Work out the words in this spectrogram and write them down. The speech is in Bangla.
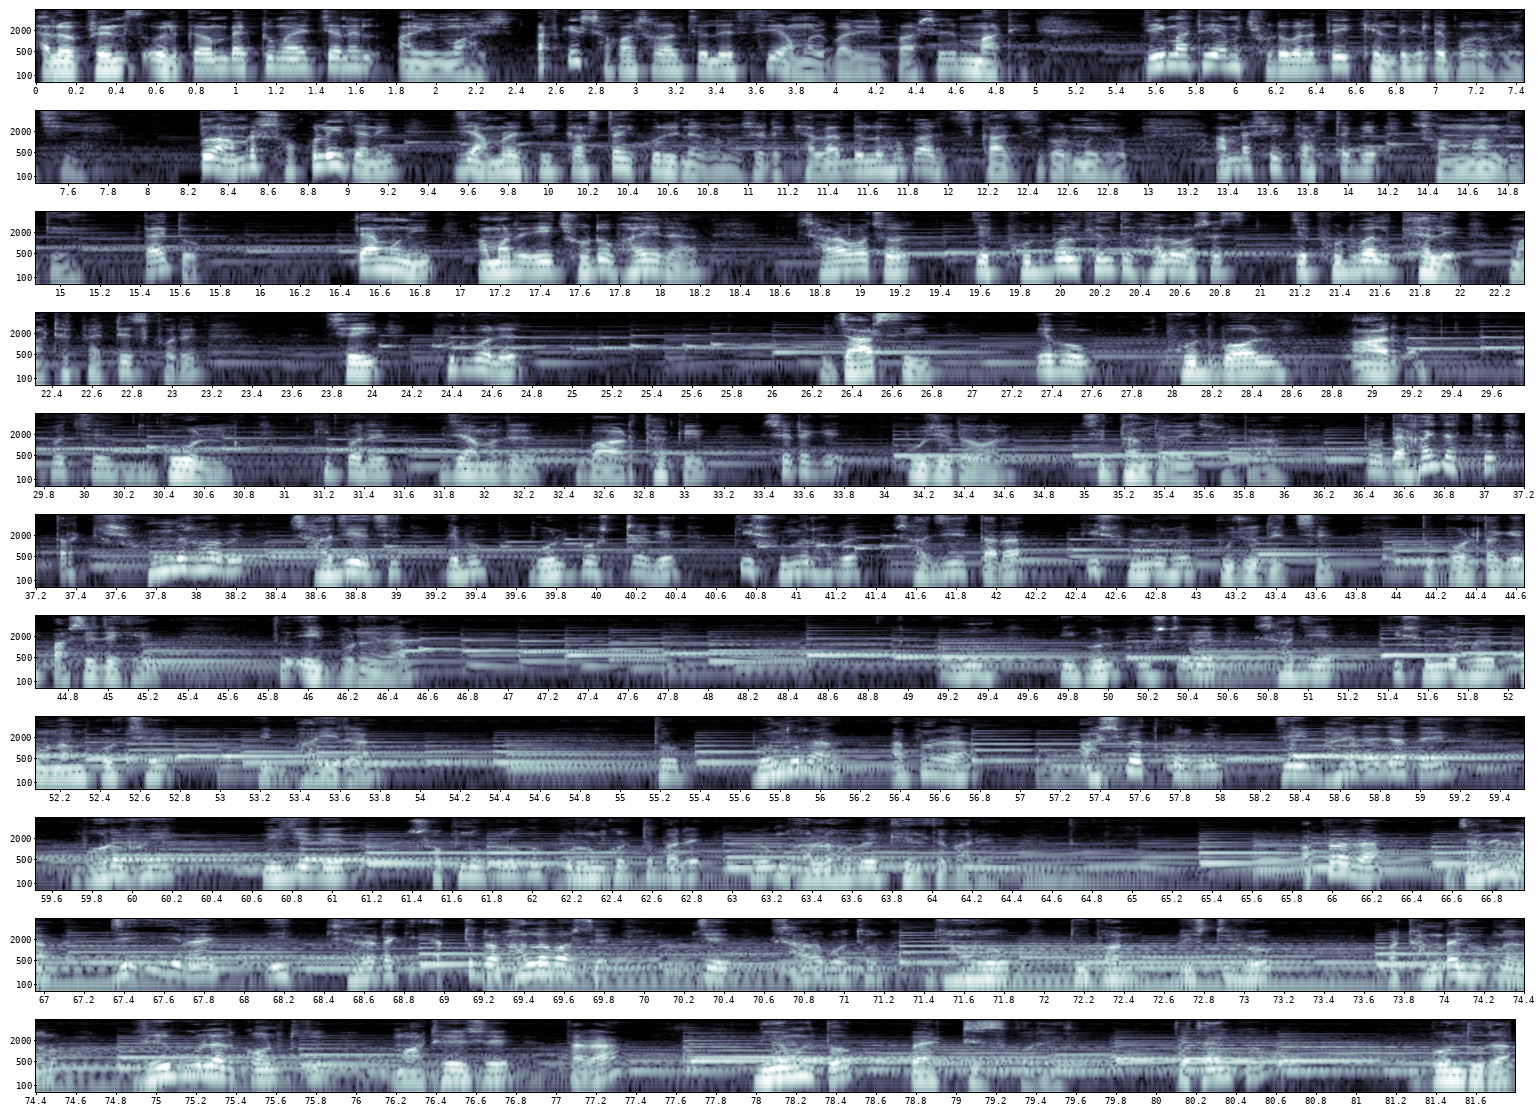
Hello friends welcome back to my channel আমি মহেশ। আজকে সকাল সকাল চলে এসেছি আমার বাড়ির পাশের মাঠে। যেই মাঠে আমি ছোটোবেলাতেই খেলতে খেলতে বড় হয়েছি। তো আমরা সকলেই জানি যে আমরা যে কাজটাই করি না কেন, সেটা খেলাধুলা হোক আর কাজই কর্মই হোক, আমরা সেই কাজটাকে সম্মান দিতে। তাই তো? তেমনই আমার এই ছোট ভাইরা সারা বছর যে ফুটবল খেলতে ভালোবাসে, যে ফুটবল খেলে, মাঠে প্র্যাকটিস করে, সেই ফুটবলের জার্সি এবং ফুটবল আর হচ্ছে গোল কিপারের যে আমাদের বার থাকে সেটাকে পুজো দেওয়ার সিদ্ধান্ত নিয়েছিল তারা। তো দেখা যাচ্ছে তারা কি সুন্দরভাবে সাজিয়েছে এবং গোল পোস্টটাকে কি সুন্দরভাবে সাজিয়ে তারা কি সুন্দরভাবে পুজো দিচ্ছে। তো বলটাকে পাশে রেখে তো এই বোনেরা এবং এই গোল পোস্টটাকে সাজিয়ে কি সুন্দরভাবে প্রণাম করছে এই ভাইরা। তো বন্ধুরা, আপনারা আশীর্বাদ করবেন যে এই ভাইরা যাতে বড় হয়ে নিজেদের স্বপ্নগুলোকে পূরণ করতে পারে এবং ভালোভাবে খেলতে পারে। আপনারা জানেন না যে এরা এই খেলাটাকে এতটা ভালোবাসে যে সারা বছর ঝড় হোক, তুফান, বৃষ্টি হোক বা ঠান্ডাই হোক না কেন রেগুলার কন্টিনিউ মাঠে এসে তারা নিয়মিত প্র্যাকটিস করে। তো থ্যাংক ইউ বন্ধুরা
